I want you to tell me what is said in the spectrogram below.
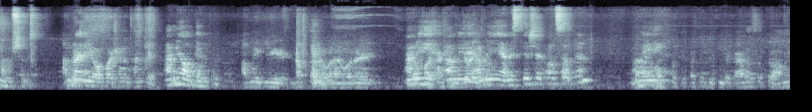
সমস্যা নেই। আমরা কি অপারেশনে থাকবে আমি অজ্ঞান করব আপনি কি ডক্টর ওর আমি আমি আমি অ্যানেস্থেশিয়া কনসালটেন্ট না, আমি আমার সাথে কাছে দু তিনটে কার্ড আছে তো আমি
